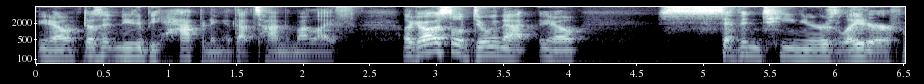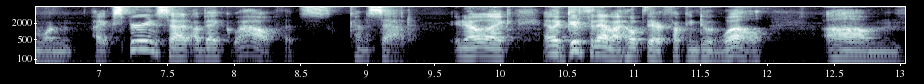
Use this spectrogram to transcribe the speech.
you know, doesn't need to be happening at that time in my life. Like if I was still doing that, you know, 17 years later from when I experienced that, I'd be like, wow, that's kind of sad. You know, like, and like, good for them. I hope they're fucking doing well. Um,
